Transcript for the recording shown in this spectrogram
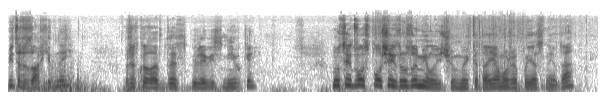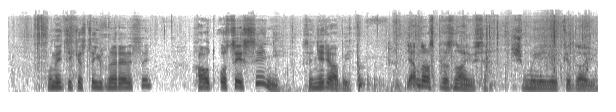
Вітер західний. Вже сказав, десь біля вісьмівки. Ну, цих двох сплошних зрозуміло, чому я кидаю, я може пояснив, так? Да? Вони тільки стають на рельси. А от оцей синій, синірябий, я вам зараз признаюся, чому я його кидаю.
